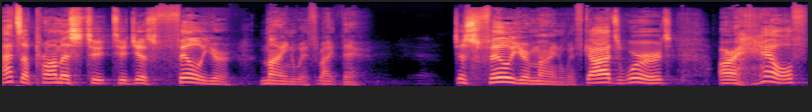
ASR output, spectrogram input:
That's a promise to, to just fill your mind with right there. Just fill your mind with. God's words are health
